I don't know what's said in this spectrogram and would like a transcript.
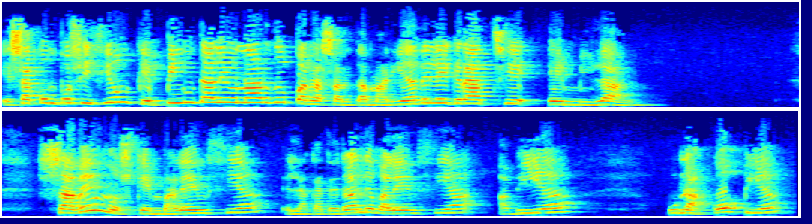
esa composición que pinta Leonardo para Santa María de Grace en Milán. Sabemos que en Valencia, en la Catedral de Valencia, había una copia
